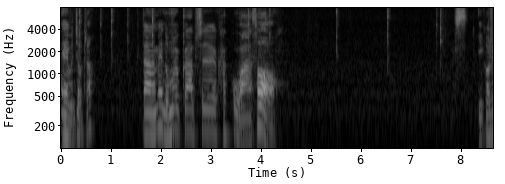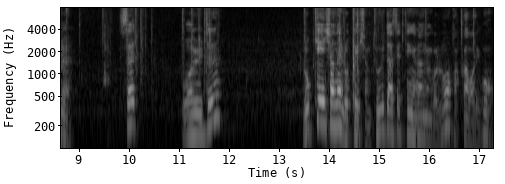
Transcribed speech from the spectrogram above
예 문제 없죠? 그 다음에 노멀 값을 갖고 와서 스- 이거를 set world 로케이션의 로테이션 둘 다 세팅을 하는 걸로 바꿔버리고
